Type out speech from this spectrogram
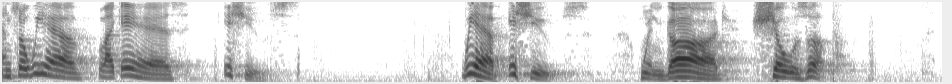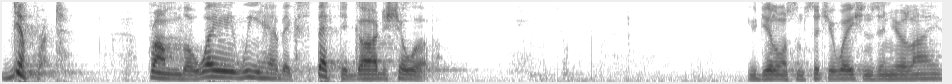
And so we have, like Ahaz, issues. We have issues when God shows up different from the way we have expected God to show up. You dealing with some situations in your life?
